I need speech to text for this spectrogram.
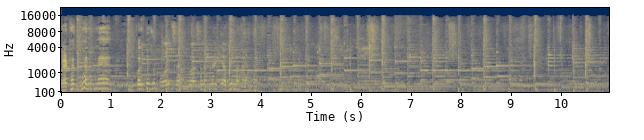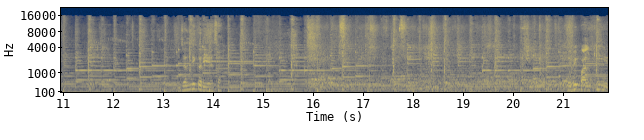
बैठक घर में ऊपर के जो बॉल्स हैं, वो ऐसा लग रहा है कि अभी बनाए हैं। जल्दी करिए ऐसा। ये भी पालकी है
